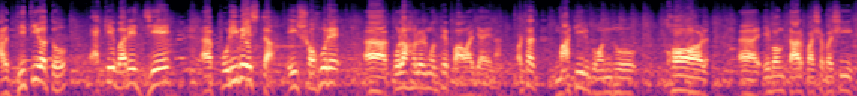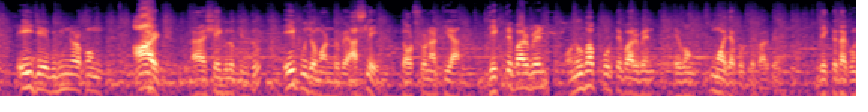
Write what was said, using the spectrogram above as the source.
আর দ্বিতীয়ত, একেবারে যে পরিবেশটা এই শহরে কোলাহলের মধ্যে পাওয়া যায় না। অর্থাৎ মাটির গন্ধ, খড় এবং তার পাশাপাশি এই যে বিভিন্ন রকম আর্ট সেগুলো কিন্তু এই পুজো মণ্ডপে আসলে দর্শনার্থীরা দেখতে পারবেন, অনুভব করতে পারবেন এবং মজা করতে পারবেন। দেখতে থাকুন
